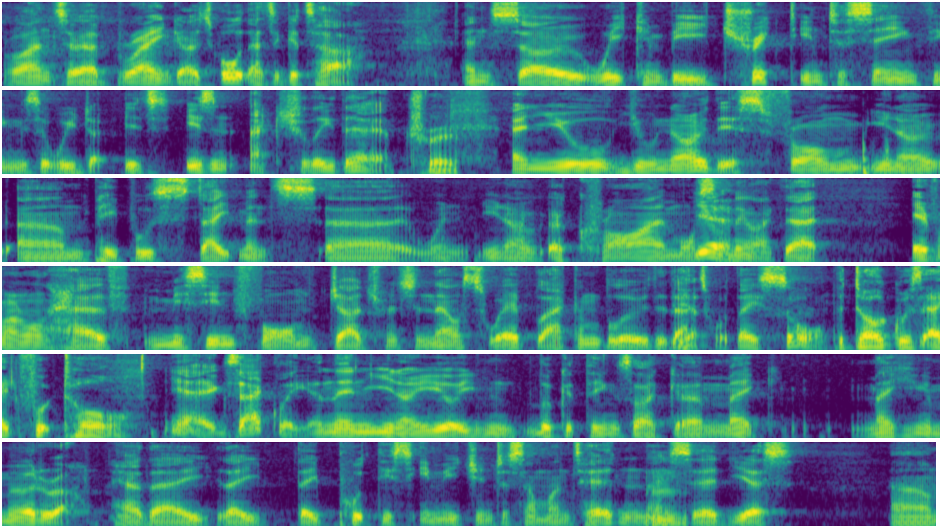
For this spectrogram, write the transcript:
right and so our brain goes oh that's a guitar and so we can be tricked into seeing things that we don't, it isn't actually there True. and you'll you'll know this from you know um, people's statements uh, when you know a crime or Yeah. something like that everyone will have misinformed judgments and they'll swear black and blue that that's Yeah. what they saw The dog was eight foot tall. yeah, exactly. And then you know you even look at things like uh, make making a murderer. How they, they they put this image into someone's head and they said yes, um,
